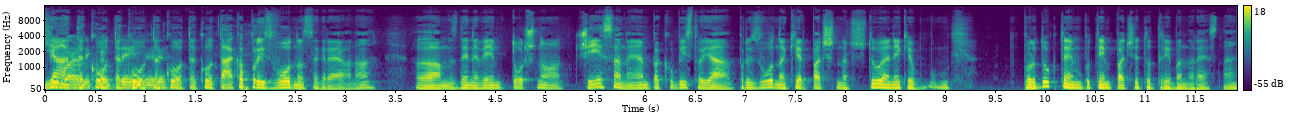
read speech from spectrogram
Ja, tako, tako, tako, tako, tako proizvodno se grejo. No? Um, zdaj ne vem točno česa, ne? ampak v bistvu ja, proizvodna, kjer pač načrtuje neke produkte in potem pač je to treba narediti.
